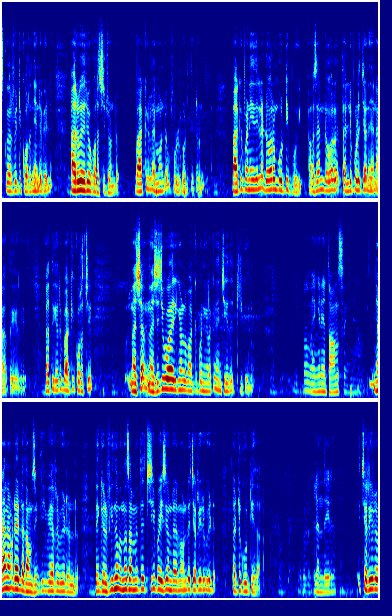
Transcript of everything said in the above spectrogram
സ്ക്വയർ ഫീറ്റ് കുറഞ്ഞതിന്റെ പേരിൽ അറുപത് രൂപ കുറച്ചിട്ടുണ്ട്. ബാക്കിയുള്ള എമൗണ്ട് ഫുൾ കൊടുത്തിട്ടുണ്ട്. ബാക്കി പണി ചെയ്തില്ല ഡോറും പൂട്ടിപ്പോയി അവസാനം ഡോറ് തല്ലിപ്പൊളിച്ചാണ് ഞാൻ അകത്ത് കയറിയത്. അകത്ത് കയറി ബാക്കി കുറച്ച് നശ നശിച്ചു പോകാതിരിക്കാനുള്ള ബാക്കി പണികളൊക്കെ ഞാൻ ചെയ്തിട്ടിരിക്കുന്നു. ഇപ്പം എങ്ങനെയാണ് താമസം എങ്ങനെയാണ് ഞാൻ അവിടെ അല്ല താമസിക്കും എനിക്ക് വേറൊരു വീടുണ്ട്. ഗൾഫിൽ നിന്ന് വന്ന സമയത്ത് ഇച്ചിരി പൈസ ഉണ്ടായിരുന്നതുകൊണ്ട് ചെറിയൊരു വീട് തട്ടിക്കൂട്ടിയതാണ് ഗൾഫിൽ എന്തായിരുന്നു ചെറിയൊരു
